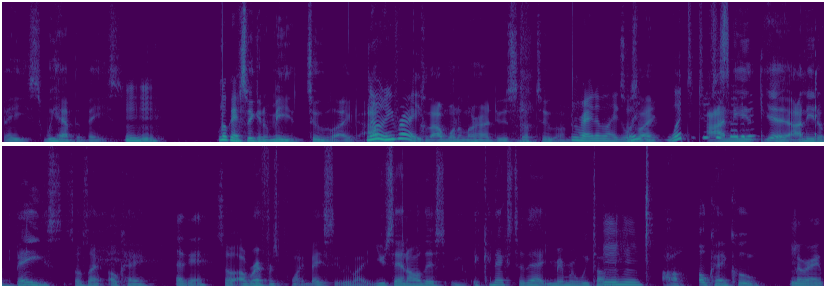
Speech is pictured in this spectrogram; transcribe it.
base. We have the base. Mm-hmm. Okay. Speaking of me too, like No, I, you're right. because I want to learn how to do this stuff too. I mean, Right. I'm like, So wait, like, what did you just I say? need, yeah, I need a base. So it's like, okay. Okay. so a reference point basically. Like you saying all this, it connects to that. You remember we talked? Mm-hmm. Oh, okay, cool. All right.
